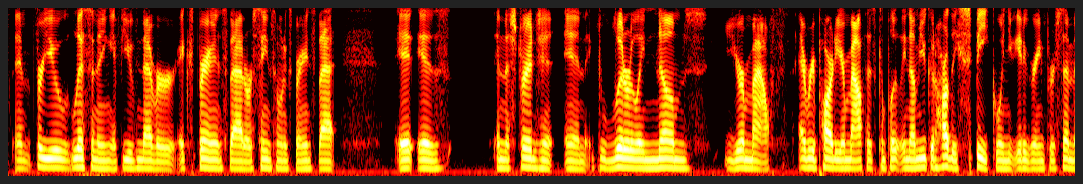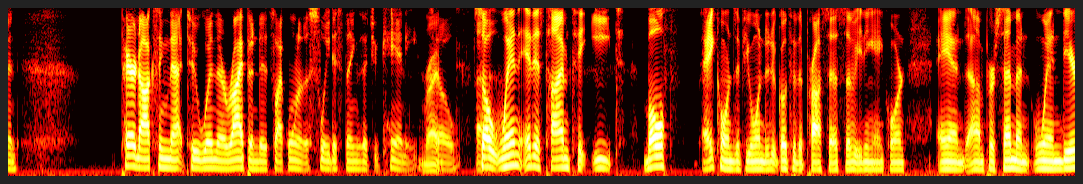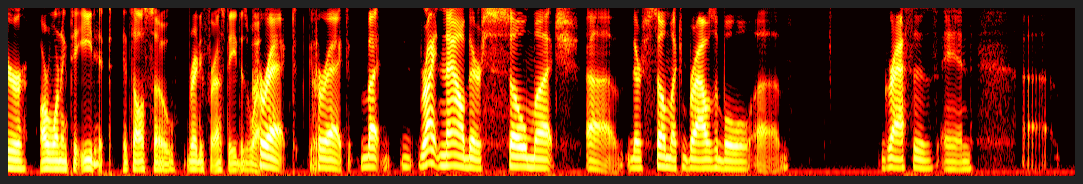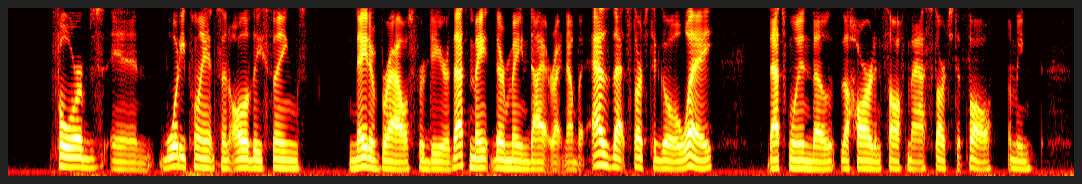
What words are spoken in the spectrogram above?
And for you listening, if you've never experienced that or seen someone experience that, it is an astringent and it literally numbs your mouth. Every part of your mouth is completely numb. You can hardly speak when you eat a green persimmon paradoxing that to when they're ripened, it's like one of the sweetest things that you can eat. Right. So, uh, so when it is time to eat both acorns if you wanted to go through the process of eating acorn and um, persimmon. When deer are wanting to eat it, it's also ready for us to eat as well. Correct, correct. But right now there's so much uh, there's so much browsable uh, grasses and uh, forbs and woody plants and all of these things native browse for deer. That's main, their main diet right now. But as that starts to go away, that's when the the hard and soft mass starts to fall. I mean,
